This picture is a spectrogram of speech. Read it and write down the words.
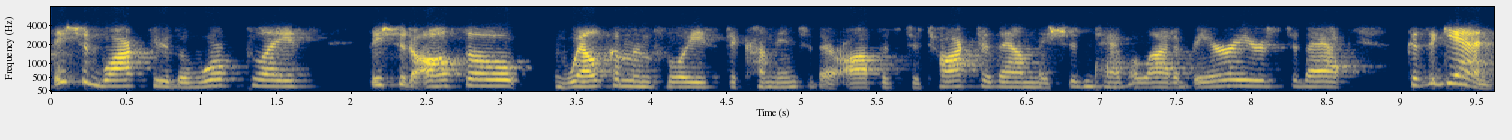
They should walk through the workplace. They should also welcome employees to come into their office to talk to them. They shouldn't have a lot of barriers to that. Because again,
